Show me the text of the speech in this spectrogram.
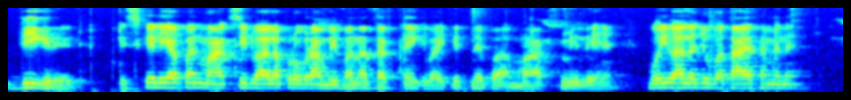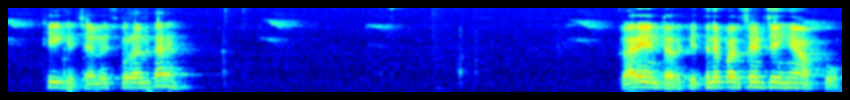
डी ग्रेड इसके लिए अपन मार्कशीट वाला प्रोग्राम भी बना सकते हैं कि भाई कितने मार्क्स मिले हैं। वही वाला जो बताया था मैंने। ठीक है, चलो इसको रन करें। करें एंटर कितने परसेंट चाहिए आपको?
